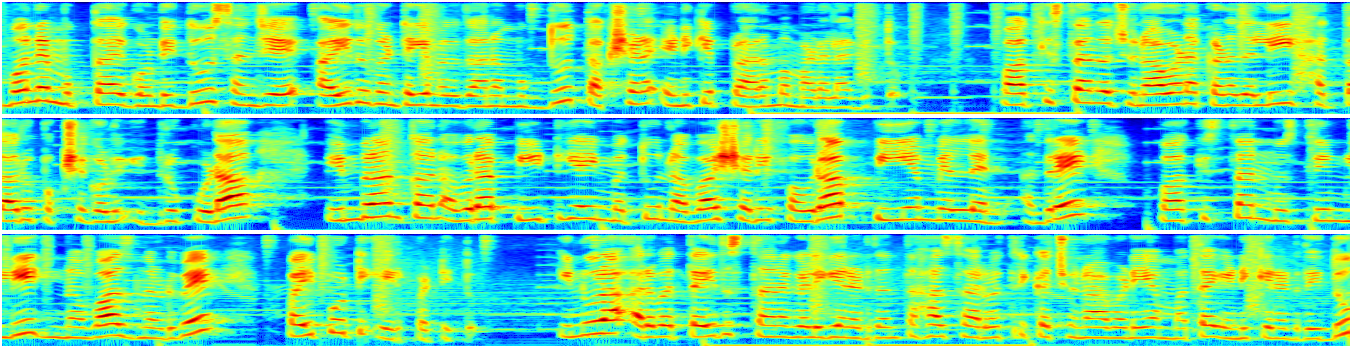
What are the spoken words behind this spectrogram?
ಮೊನ್ನೆ ಮುಕ್ತಾಯಗೊಂಡಿದ್ದು, ಸಂಜೆ ಐದು ಗಂಟೆಗೆ ಮತದಾನ ಮುಗಿದು ತಕ್ಷಣ ಎಣಿಕೆ ಪ್ರಾರಂಭ ಮಾಡಲಾಗಿತ್ತು. ಪಾಕಿಸ್ತಾನದ ಚುನಾವಣಾ ಕಣದಲ್ಲಿ ಹತ್ತಾರು ಪಕ್ಷಗಳು ಇದ್ದರೂ ಕೂಡ ಇಮ್ರಾನ್ ಖಾನ್ ಅವರ ಪಿಟಿಐ ಮತ್ತು ನವಾಜ್ ಷರೀಫ್ ಅವರ ಪಿಎಂಎಲ್ಎನ್ ಅಂದರೆ ಪಾಕಿಸ್ತಾನ್ ಮುಸ್ಲಿಂ ಲೀಗ್ ನವಾಜ್ ನಡುವೆ ಪೈಪೋಟಿ ಏರ್ಪಟ್ಟಿತು ಇನ್ನೂರ ಅರವತ್ತೈದು ಸ್ಥಾನಗಳಿಗೆ ನಡೆದಂತಹ ಸಾರ್ವತ್ರಿಕ ಚುನಾವಣೆಯ ಮತ ಎಣಿಕೆ ನಡೆದಿದ್ದು,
